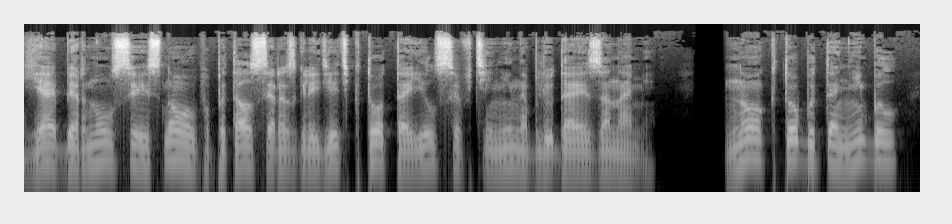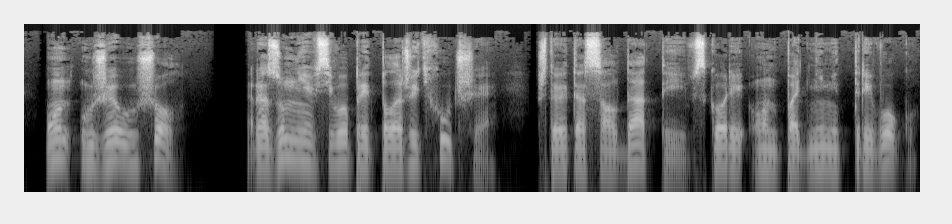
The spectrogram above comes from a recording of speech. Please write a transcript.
Я обернулся и снова попытался разглядеть, кто таился в тени, наблюдая за нами. Но кто бы то ни был, он уже ушел. Разумнее всего предположить худшее, что это солдат, и вскоре он поднимет тревогу.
